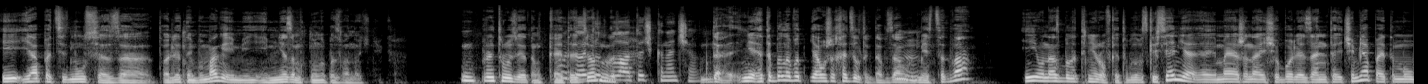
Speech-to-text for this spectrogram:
и я потянулся за туалетной бумагой, и, мне- и мне замкнуло позвоночник. Ну, Протрузия там Ну, какая-то то тут дернулась. была точка начала. Да, не, это было вот, я уже ходил тогда в зал Мгм. месяца два, и у нас была тренировка. Это было воскресенье, э, моя жена еще более занятая, чем я, поэтому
